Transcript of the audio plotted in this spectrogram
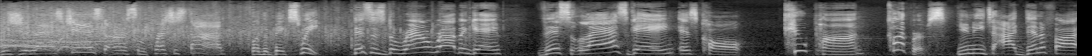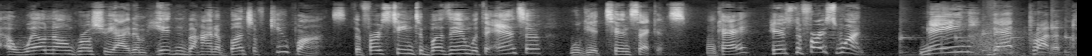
This is your last chance to earn some precious time for the big sweep. This is the round robin game. This last game is called Coupon Clippers. You need to identify a well-known grocery item hidden behind a bunch of coupons. The first team to buzz in with the answer will get 10 seconds, okay? Here's the first one. Name that product.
